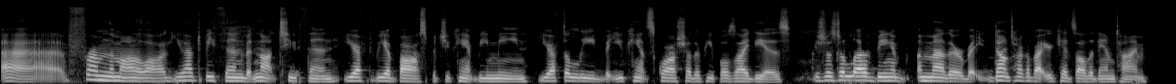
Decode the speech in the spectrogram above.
uh, from the monologue you have to be thin but not too thin you have to be a boss but you can't be mean you have to lead but you can't squash other people's ideas you're supposed to love being a, a mother but don't talk about your kids all the damn time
